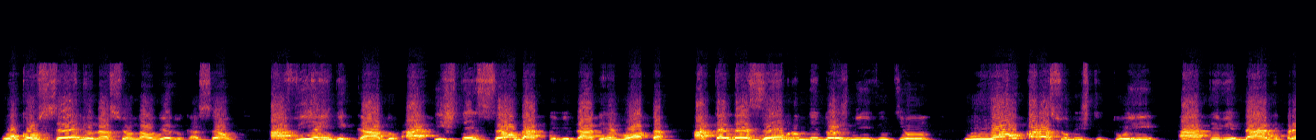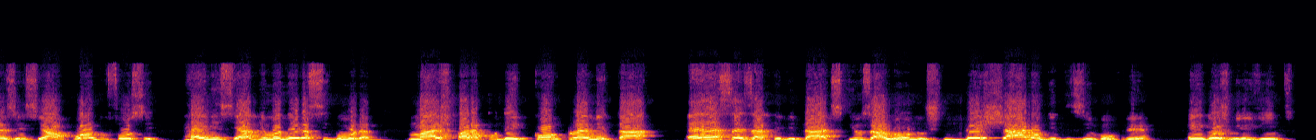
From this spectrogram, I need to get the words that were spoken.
o Conselho Nacional de Educação havia indicado a extensão da atividade remota até dezembro de 2021, não para substituir a atividade presencial quando fosse reiniciada de maneira segura, mas para poder complementar essas atividades que os alunos deixaram de desenvolver em 2020.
